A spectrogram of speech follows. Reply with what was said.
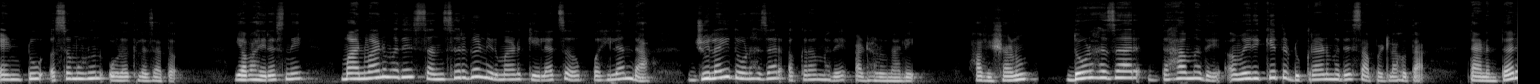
एन टू असं म्हणून ओळखलं जातं. या व्हायरसने मानवांमध्ये संसर्ग निर्माण केल्याचं पहिल्यांदा जुलै दोन हजार अकरामध्ये आढळून आले. हा विषाणू दोन हजार दहामध्ये अमेरिकेत डुकरांमध्ये सापडला होता. त्यानंतर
